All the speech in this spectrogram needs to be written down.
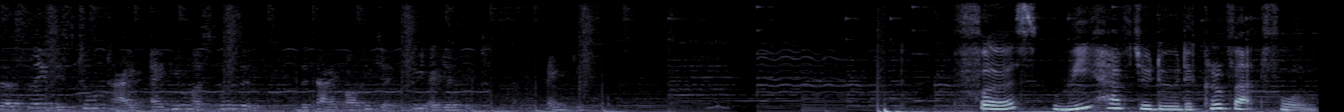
the sling is too tight and you must loosen the tie or readjust it. Thank you. First, we have to do the cravat fold.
